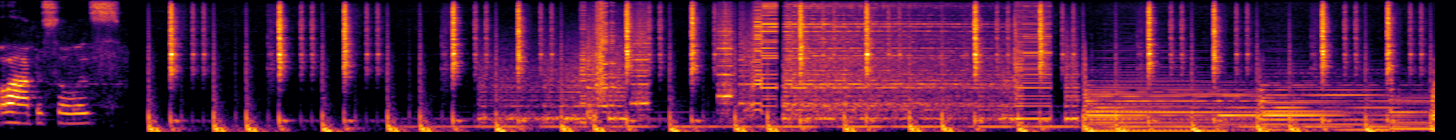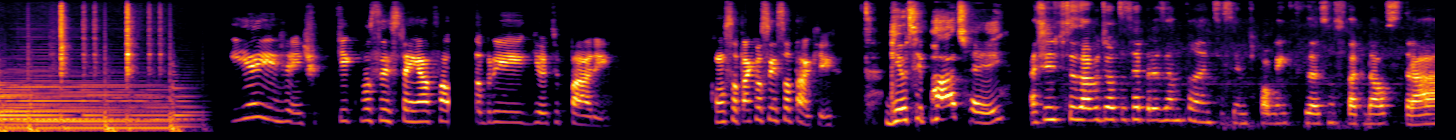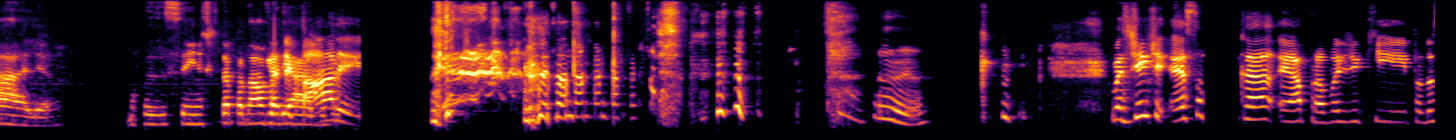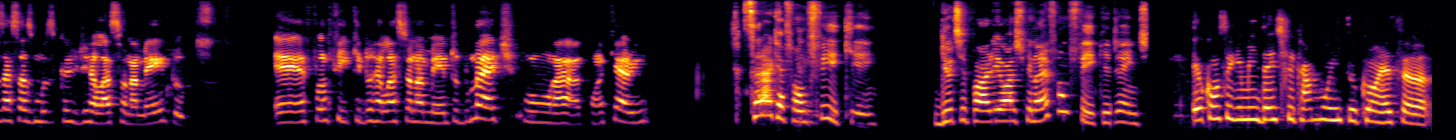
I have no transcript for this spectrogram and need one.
Olá, pessoas. Que, que vocês têm a falar sobre Guilty Party? Com sotaque ou sem sotaque? Guilty Party. A gente precisava de outros representantes, assim, tipo alguém que fizesse um sotaque da Austrália, uma coisa assim. Acho que dá pra dar uma Guilty variada. Party? Mas, gente, essa música é a prova de que todas essas músicas de relacionamento é fanfic do relacionamento do Matt com a, com a Karen. Será que é fanfic? Guilty Party eu acho que não é fanfic, gente. Eu consegui me identificar muito com essa,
